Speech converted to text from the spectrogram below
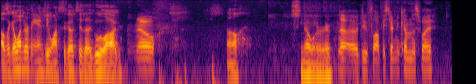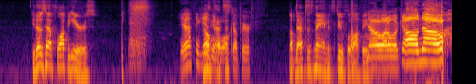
I was like, I wonder if Angie wants to go to the gulag. no. Oh, Snow herb. Uh oh, do floppy's starting to come this way. He does have floppy ears. Yeah, I think he's Nope, gonna that's walk up here. Oh, that's his name. It's Do Floppy. No, I don't want. Oh no!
